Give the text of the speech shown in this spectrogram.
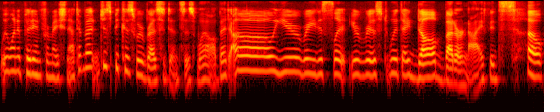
We want to put information out there, but just because we're residents as well. But oh, you're ready to slit your wrist with a dull butter knife. It's so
